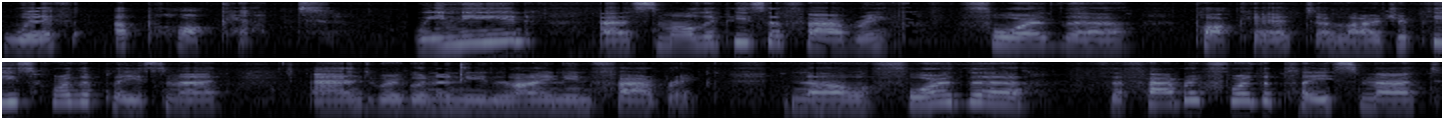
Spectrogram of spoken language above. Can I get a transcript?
with a pocket. We need a smaller piece of fabric for the pocket, a larger piece for the placemat, and we're going to need lining fabric. Now for the the fabric for the placemat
